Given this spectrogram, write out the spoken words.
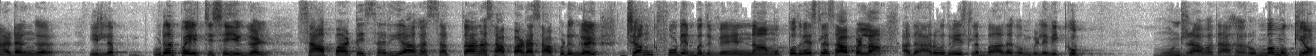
நடங்க இல்லை உடற்பயிற்சி செய்யுங்கள். சாப்பாட்டை சரியாக சத்தான சாப்பாடாக சாப்பிடுங்கள். ஜங்க் ஃபுட் என்பது வேண்டாம். முப்பது வயசில் சாப்பிடலாம். அது அறுபது வயசில் பாதகம் விளைவிக்கும். மூன்றாவதாக ரொம்ப முக்கியம்.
